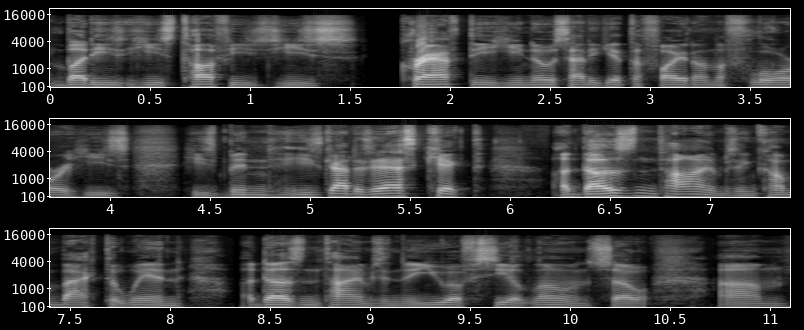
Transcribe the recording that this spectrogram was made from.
but he's he's tough. He's he's crafty. He knows how to get the fight on the floor. He's he's been he's got his ass kicked a dozen times and come back to win a dozen times in the UFC alone. So um,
